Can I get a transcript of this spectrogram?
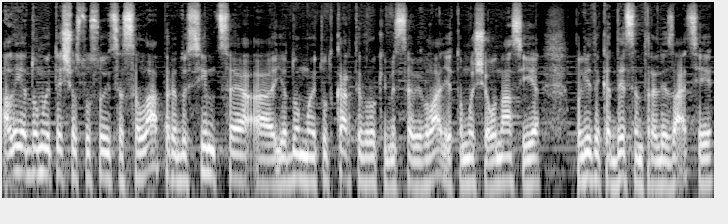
Але я думаю, те, що стосується села, передусім, це я думаю, тут карти в руки місцевій владі, тому що у нас є політика децентралізації.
